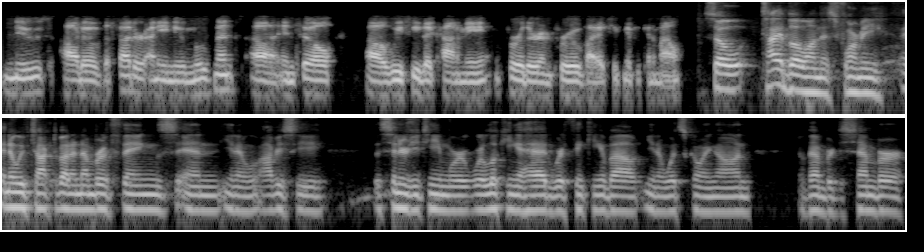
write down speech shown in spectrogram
news out of the Fed or any new movement uh, until uh, we see the economy further improve by a significant amount. So tie a bow on this for me. I know we've talked about a number of things, and you know, obviously, the synergy team we're we're looking ahead. We're thinking about you know what's going on November, December,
